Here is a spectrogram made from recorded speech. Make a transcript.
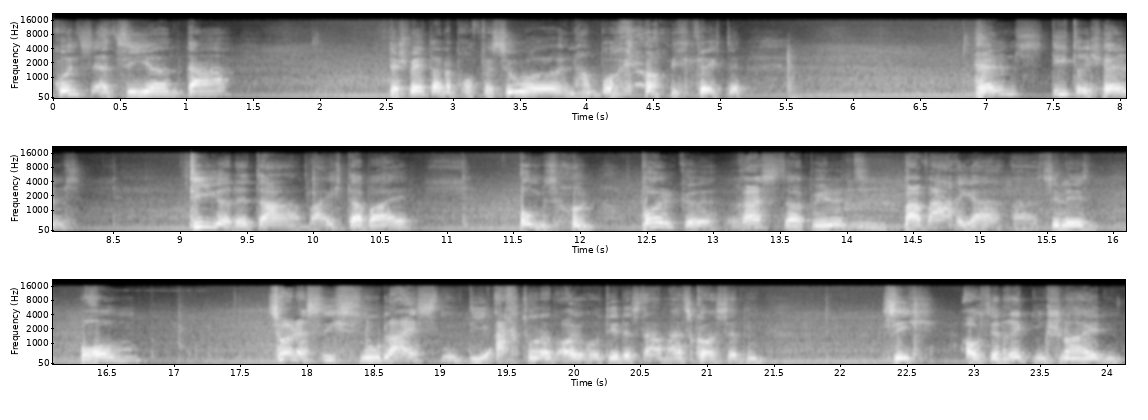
Kunsterziehern da, der später eine Professur in Hamburg, glaube ich, kriegte. Helms, Dietrich Helms, Tiger de da, war ich dabei, um so ein Polke-Rasterbild, Bavaria zu lesen, rum. Soll das sich nun leisten, die 800 Euro, die das damals kosteten, sich aus den Rippen schneiden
